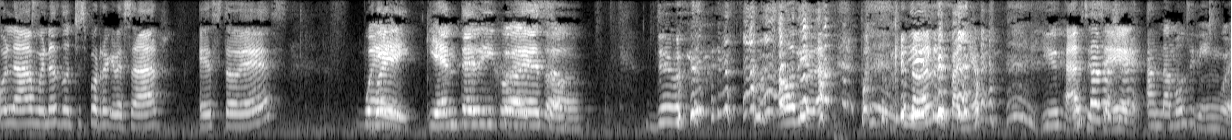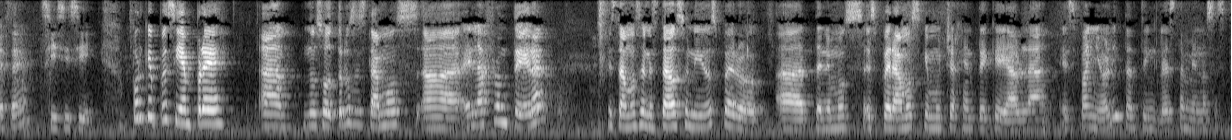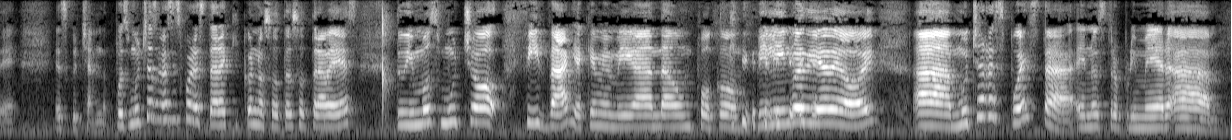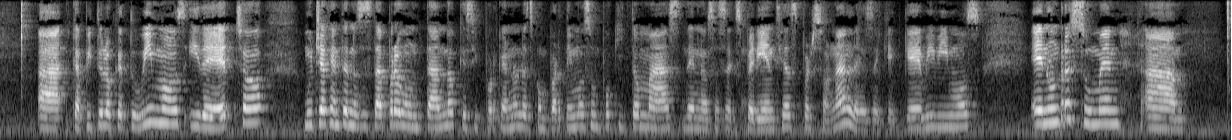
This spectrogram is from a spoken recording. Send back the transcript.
Hola, buenas noches por regresar. Esto es. Güey, ¿quién te dijo eso? Dude. Odio Pues que no en español. You have Esta to say noche it. andamos bilingües, ¿eh? Sí, sí, sí. Porque pues siempre ah, nosotros estamos ah, en la frontera, estamos en Estados Unidos, pero ah, tenemos, esperamos que mucha gente que habla español y tanto inglés también nos esté escuchando. Pues muchas gracias por estar aquí con nosotros otra vez. Tuvimos mucho feedback, ya que mi amiga anda un poco bilingüe el día de hoy. Ah, mucha respuesta en nuestro primer ah, capítulo que tuvimos y de hecho mucha gente nos está preguntando que si por qué no les compartimos un poquito más de nuestras experiencias personales, de que qué vivimos en un resumen ah,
